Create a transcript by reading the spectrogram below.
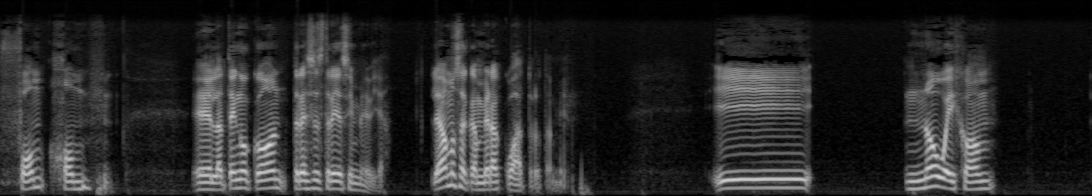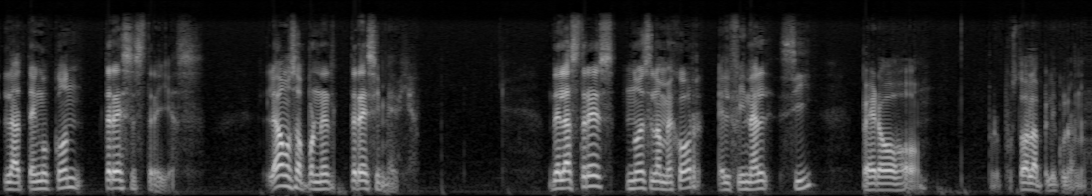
Fom Home. Eh, la tengo con tres estrellas y media. Le vamos a cambiar a cuatro también. Y No Way Home la tengo con tres estrellas. Le vamos a poner tres y media. De las tres no es la mejor, el final sí, pero, pero pues toda la película no.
